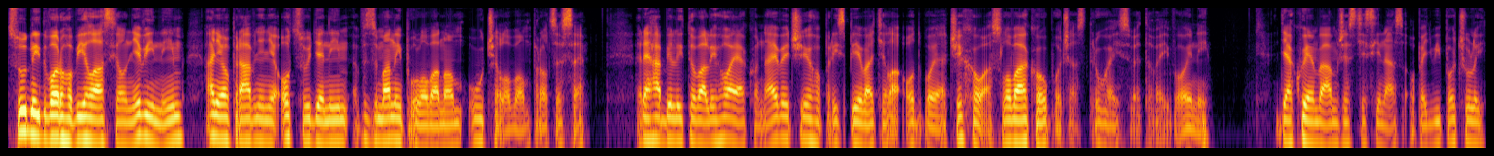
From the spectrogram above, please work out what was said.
Súdny dvor ho vyhlásil nevinným a neoprávnene odsúdeným v zmanipulovanom účelovom procese. Rehabilitovali ho aj ako najväčšieho prispievateľa odboja Čechov a Slovákov počas druhej svetovej vojny. Ďakujem vám, že ste si nás opäť vypočuli.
